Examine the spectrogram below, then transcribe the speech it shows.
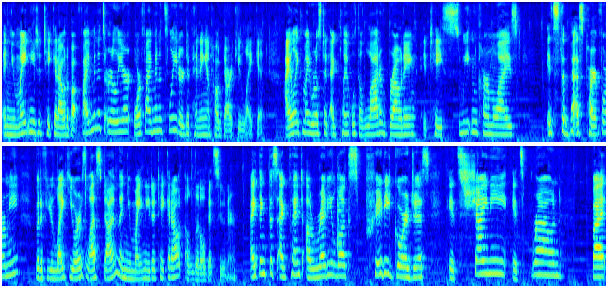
and you might need to take it out about five minutes earlier or five minutes later, depending on how dark you like it. I like my roasted eggplant with a lot of browning. It tastes sweet and caramelized. It's the best part for me, but if you like yours less done, then you might need to take it out a little bit sooner. I think this eggplant already looks pretty gorgeous. It's shiny, it's browned, but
